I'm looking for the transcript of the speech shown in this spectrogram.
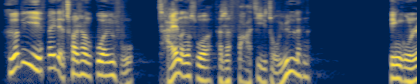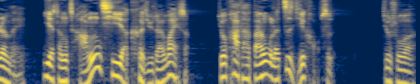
何必非得穿上官服才能说他是发迹走运了呢？丁公认为叶生长期啊客居在外省，就怕他耽误了自己考试，就说：“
